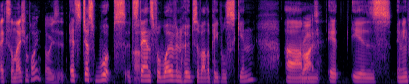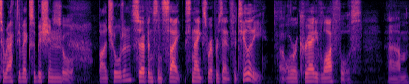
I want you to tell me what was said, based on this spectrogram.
exclamation point or is it it's just Whoops. Oh. It stands for Woven Hoops of Other People's Skin. Um, Right. It is an interactive exhibition sure? by children. Serpents and sa- snakes represent fertility or a creative life force. Um,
